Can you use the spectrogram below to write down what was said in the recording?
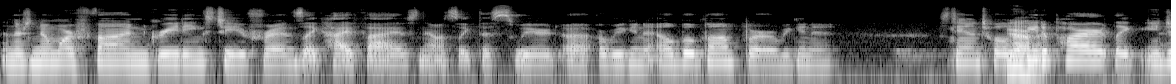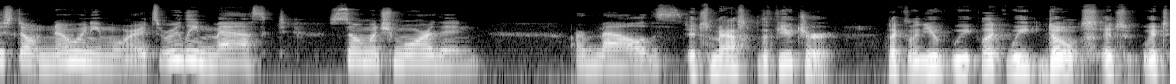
and there's no more fun greetings to your friends like high fives now it's like this weird uh, are we gonna elbow bump or are we gonna stand 12 Yeah. feet apart like you just don't know anymore it's really masked so much more than our mouths it's masked the future. Like you, we like we don't. It's it's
